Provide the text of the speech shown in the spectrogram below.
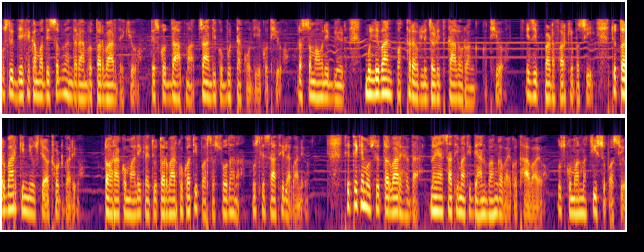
उसले देखेका मध्ये सबैभन्दा राम्रो तरबार देख्यो। त्यसको दापमा चाँदीको बुट्टा कोदिएको थियो र समाउने बिड मूल्यवान पत्थरहरूले जडित कालो रङको थियो। इजिप्टबाट फर्केपछि त्यो तरबार किन्ने उसले अठोट गर्यो। टहराको मालिकलाई त्यो तरबारको कति पर्छ सोध न उसले साथीलाई भन्यो त्यत्तिकैमा उसले तरबार हेर्दा नयाँ साथीमाथि ध्यानभङ्ग भएको थाहा भयो। उसको मनमा चिसो पस्यो।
